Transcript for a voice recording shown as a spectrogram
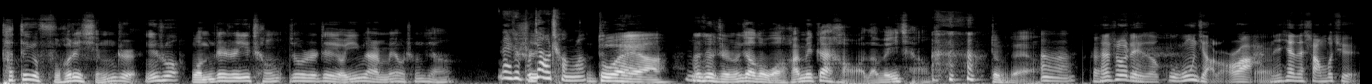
它得有符合这形制。您说我们这是一城，就是这有一面没有城墙，那就不叫城了。对呀、那就只能叫做我还没盖好的围墙，对不对啊？嗯咱说这个故宫角楼啊，嗯您现在上不去。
